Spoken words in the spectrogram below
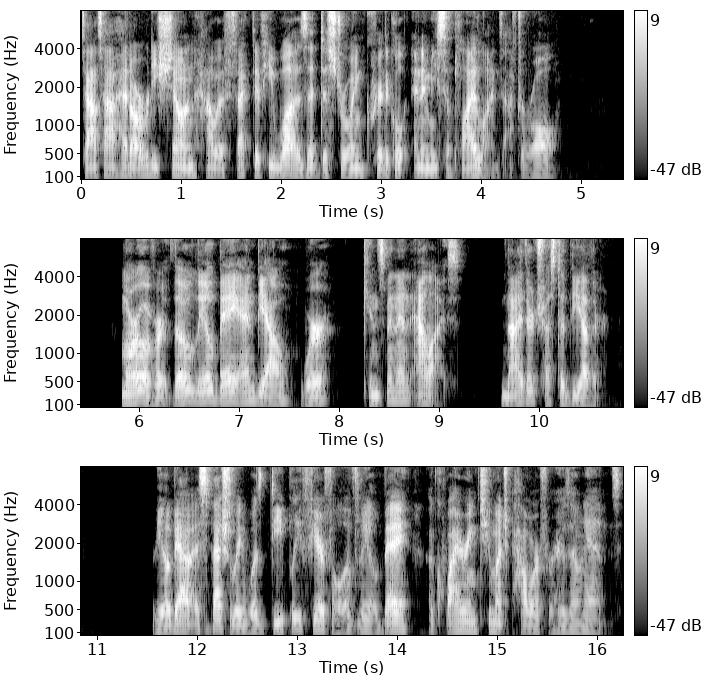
Cao Cao had already shown how effective he was at destroying critical enemy supply lines, after all. Moreover, though Liu Bei and Biao were kinsmen and allies, neither trusted the other. Liu Biao especially was deeply fearful of Liu Bei acquiring too much power for his own ends,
